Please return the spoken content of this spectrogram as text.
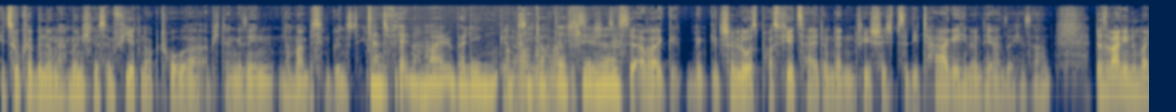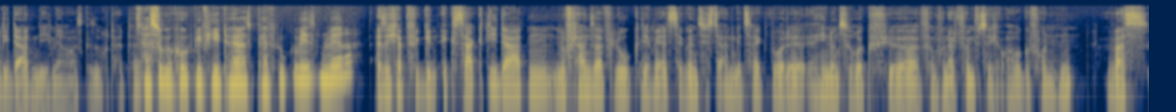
Die Zugverbindung nach München ist am 4. Oktober, habe ich dann gesehen, nochmal ein bisschen günstiger. Also vielleicht nochmal überlegen, Genau, ob sich noch doch der ein bisschen. vierte. Siehst du, aber ge- geht schon los. Brauchst viel Zeit und dann schiebst du die Tage hin und her und solche Sachen. Das waren die nun mal die Daten, die ich mir rausgesucht hatte. Hast du geguckt, wie viel teuer es per Flug gewesen wäre? Also ich habe für exakt die Daten Lufthansa-Flug, der mir als der günstigste angezeigt wurde, hin und zurück für 550 Euro gefunden, was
